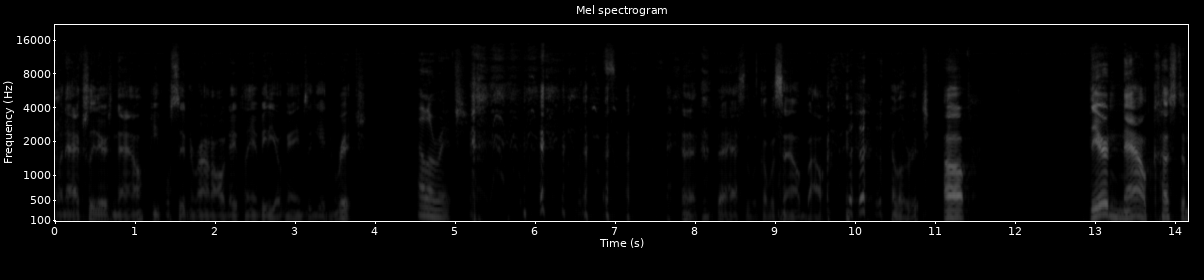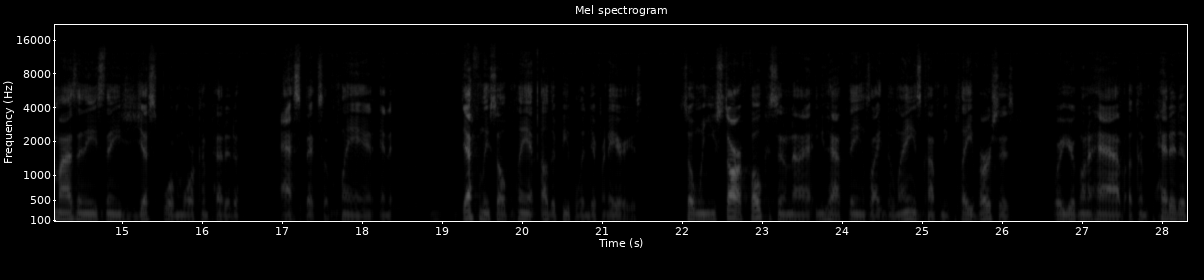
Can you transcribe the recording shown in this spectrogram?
when actually there's now people sitting around all day playing video games and getting rich. Hella rich. that has to become a sound bout. Hello, Rich. Uh, they're now customizing these things just for more competitive aspects of playing, and definitely so playing other people in different areas. So when you start focusing on that, you have things like Delane's company, PlayVS, where you're going to have a competitive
